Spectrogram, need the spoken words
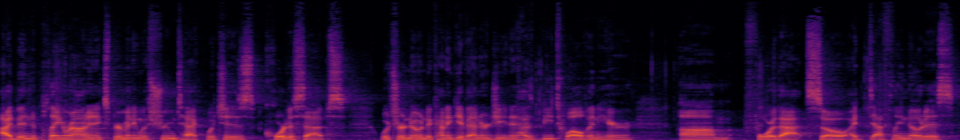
I've been playing around and experimenting with Shroom Tech, which is cordyceps which are known to kind of give energy, and it has B12 in here um, for that. So I definitely notice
